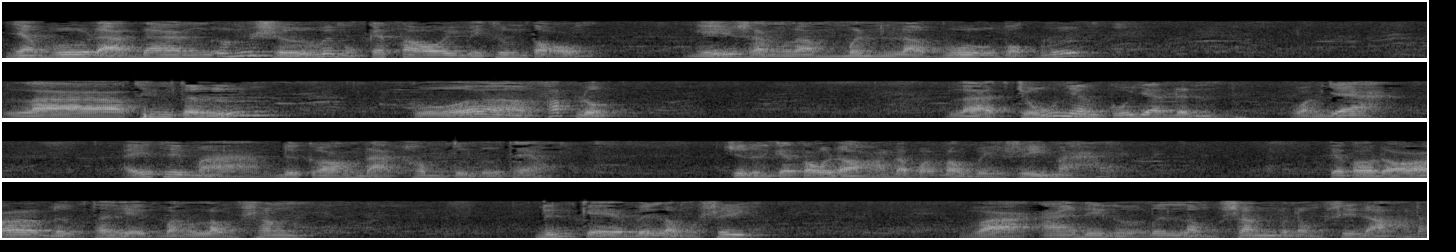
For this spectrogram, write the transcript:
Nhà vua đã đang ứng xử với một cái tôi bị thương tổn, nghĩ rằng là mình là vua của một nước, là thiên tử của pháp luật, là chủ nhân của gia đình hoàng gia. Ấy thế mà đứa con đã không tương tự theo. Cho nên cái tôi đó đã bắt đầu bị rỉ máu. Cái tôi đó được thể hiện bằng lòng sân, đính kèm với lòng si, và ai đi ngược lên lòng sân và lòng si đó đó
